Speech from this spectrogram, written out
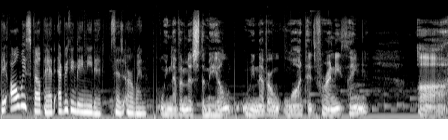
they always felt they had everything they needed, says Irwin. We never missed a meal. We never wanted for anything. Uh,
